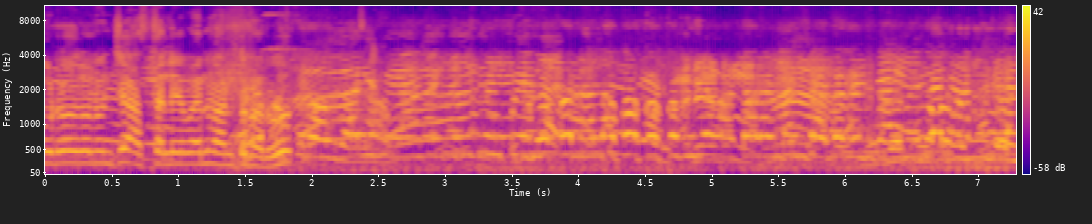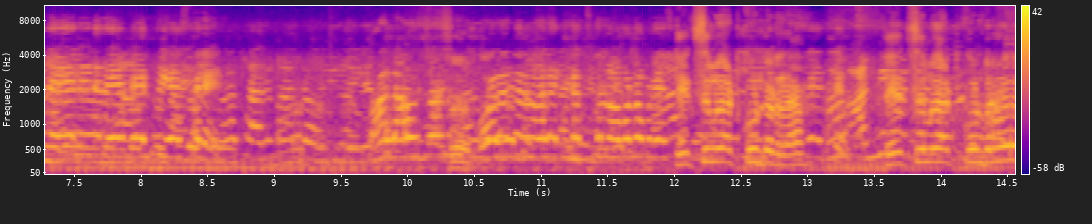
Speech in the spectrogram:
మూడు రోజుల నుంచి వస్తలేవని అంటున్నారు. టెక్స్లు కట్టుకుంటారా టెక్స్లు కట్టుకుంటారు.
